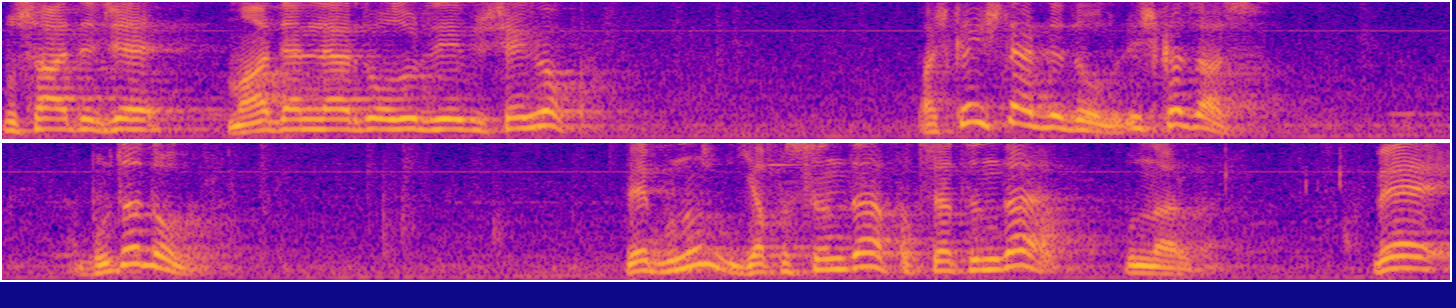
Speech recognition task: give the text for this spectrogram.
Bu sadece madenlerde olur diye bir şey yok. Başka işlerde de olur. İş kazası. Burada da olur. Ve bunun yapısında, fıtratında bunlar var. Ve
